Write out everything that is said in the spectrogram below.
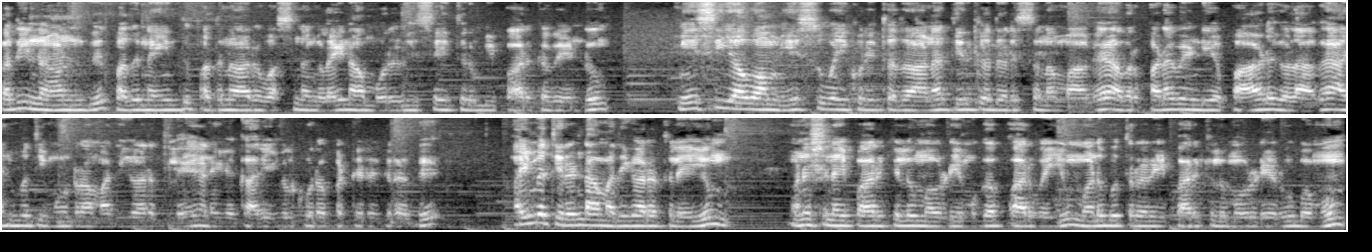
பதினான்கு பதினைந்து பதினாறு வசனங்களை நாம் ஒரு விசை திரும்பி பார்க்க வேண்டும். மேசியாவாம் இயேசுவை குறித்ததான தீர்க்க தரிசனமாக அவர் பட வேண்டிய பாடுகளாக ஐம்பத்தி மூன்றாம் அதிகாரத்திலே அநேக காரியங்கள் கூறப்பட்டிருக்கிறது. ஐம்பத்தி இரண்டாம் அதிகாரத்திலேயும் மனுஷனை பார்க்கிலும் அவருடைய முகப்பார்வையும் மனுபுத்திரரை பார்க்கிலும் அவருடைய ரூபமும்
